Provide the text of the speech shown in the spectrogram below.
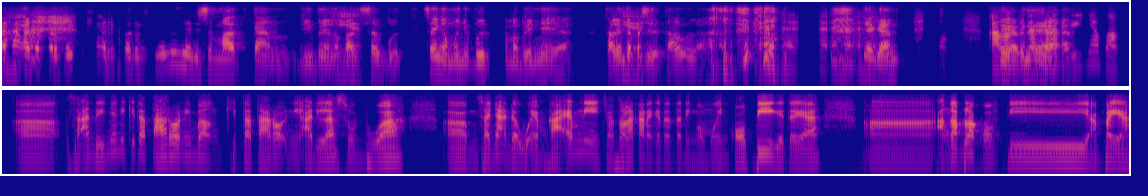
Karena ada core ada value yang disematkan di brand lokal Iya. tersebut. Saya nggak mau nyebut nama brandnya ya. Kalian udah Iya. pasti udah tahu lah, ya kan? Kalau Iya kita bener ya. seandainya Bang, eee, seandainya nih kita taruh nih Bang, kita taruh nih adalah sebuah, eee, misalnya ada UMKM nih, contohnya karena kita tadi ngomongin kopi gitu ya, eee, anggaplah kopi apa ya,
